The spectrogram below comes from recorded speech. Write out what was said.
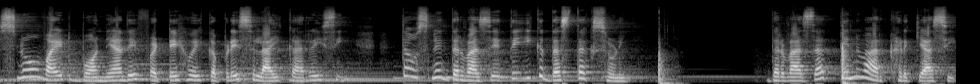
ਸਨੋ ਵਾਈਟ ਬੋਨਿਆਂ ਦੇ ਫੱਟੇ ਹੋਏ ਕੱਪੜੇ ਸਿਲਾਈ ਕਰ ਰਹੀ ਸੀ, ਤਾਂ ਉਸਨੇ ਦਰਵਾਜ਼ੇ ਤੇ ਇੱਕ ਦਸਤਕ ਸੁਣੀ। ਦਰਵਾਜ਼ਾ ਤਿੰਨ ਵਾਰ ਖੜਕਿਆ ਸੀ।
